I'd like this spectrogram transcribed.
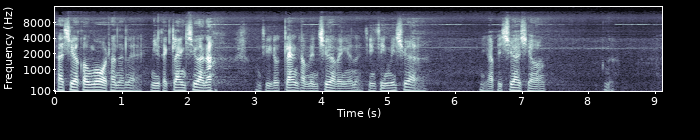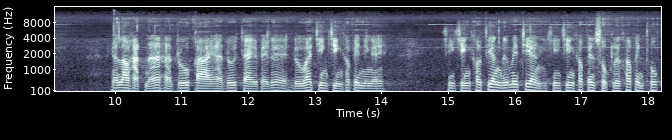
ถ้าเชื่อก็โง่เท่านั้นแหละ มีแต่แกล้งเชื่อนะบางทีก็แกล้งทำเป็นเชื่อไปงั้นจริง ๆ ไม่เชื่อ อย่าไปเชื่อเชียวงั้นเราหัดนะ หัดรู้กาย หัดรู้ใจไปเรื่อยดูว่าจริง ๆเขาเป็นยังไง จริง ๆเขาเที่ยงหรือไม่เที่ยง จริง ๆเขาเป็นสุขหรือเขาเป็นทุกข์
